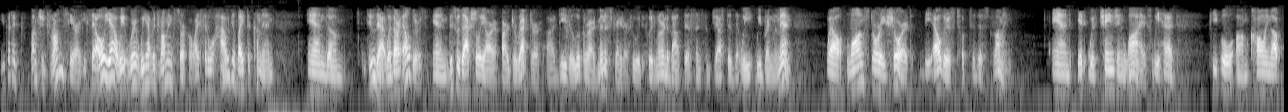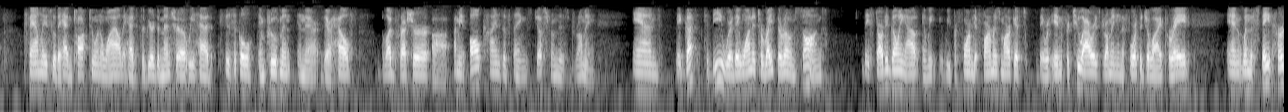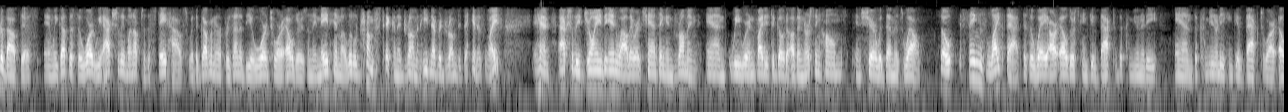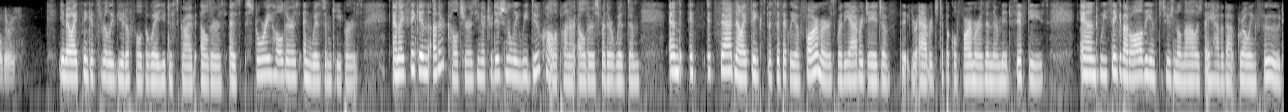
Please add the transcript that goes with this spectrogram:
"You got a bunch of drums here?" He said, "Oh yeah, we we we have a drumming circle." I said, "Well, how would you like to come in and um, do that with our elders?" And this was actually our our director, uh, Dee DeLuca, our administrator, who had who had learned about this and suggested that we we bring them in. Well, long story short, the elders took to this drumming and it was changing lives. We had people um, calling up families who they hadn't talked to in a while. They had severe dementia. We had physical improvement in their their health, blood pressure. Uh, I mean, all kinds of things just from this drumming, and it got to be where they wanted to write their own songs. They started going out, and we we performed at farmers markets. They were in for two hours drumming in the Fourth of July parade and when the state heard about this and we got this award, we actually went up to the state house where the governor presented the award to our elders and they made him a little drumstick and a drum and he'd never drummed a day in his life and actually joined in while they were chanting and drumming and we were invited to go to other nursing homes and share with them as well. So things like that is a way our elders can give back to the community and the community can give back to our elders you know, I think it's really beautiful the way you describe elders as story holders and wisdom keepers. And I think in other cultures, you know, traditionally we do call upon our elders for their wisdom. And it's it's sad now. I think specifically of farmers, where the average age of the, your average typical farmer is in their mid fifties, and we think about all the institutional knowledge they have about growing food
